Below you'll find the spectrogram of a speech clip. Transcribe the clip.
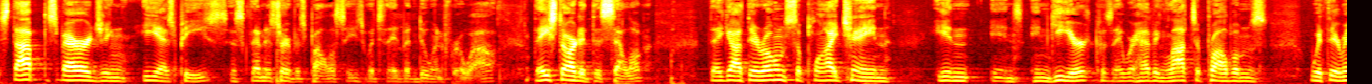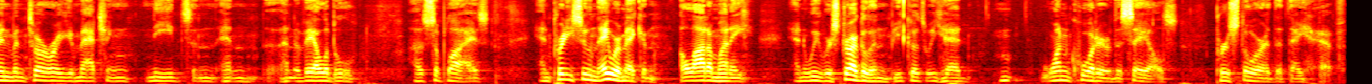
stopped disparaging ESPs, extended service policies, which they'd been doing for a while. They started to sell them. They got their own supply chain in, in, in gear because they were having lots of problems with their inventory matching needs and, and, and available uh, supplies. And pretty soon they were making a lot of money, and we were struggling because we had one quarter of the sales per store that they have.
